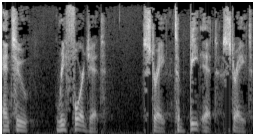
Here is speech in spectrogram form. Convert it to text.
and to reforge it straight, to beat it straight,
